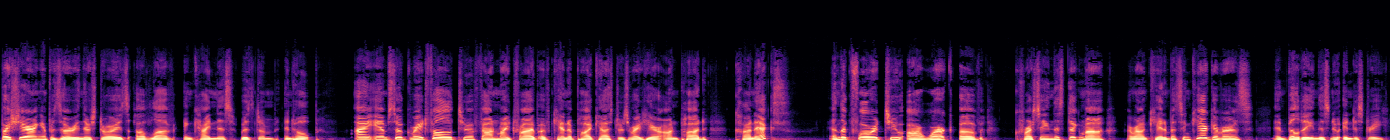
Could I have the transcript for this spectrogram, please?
by sharing and preserving their stories of love and kindness, wisdom, and hope. I am so grateful to have found my tribe of Canna podcasters right here on PodConX and look forward to our work of crushing the stigma around cannabis and caregivers and building this new industry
